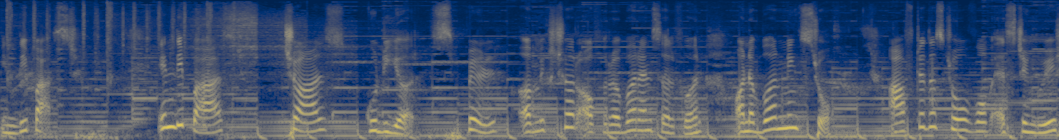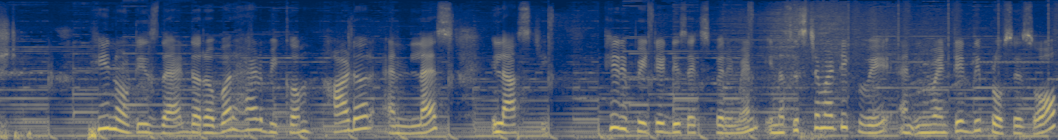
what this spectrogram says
in the past. In the past, Charles Goodyear spilled a mixture of rubber and sulfur on a burning stove. after the stove was extinguished, he noticed that the rubber had become harder and less elastic. He repeated this experiment in a systematic way and invented the process of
